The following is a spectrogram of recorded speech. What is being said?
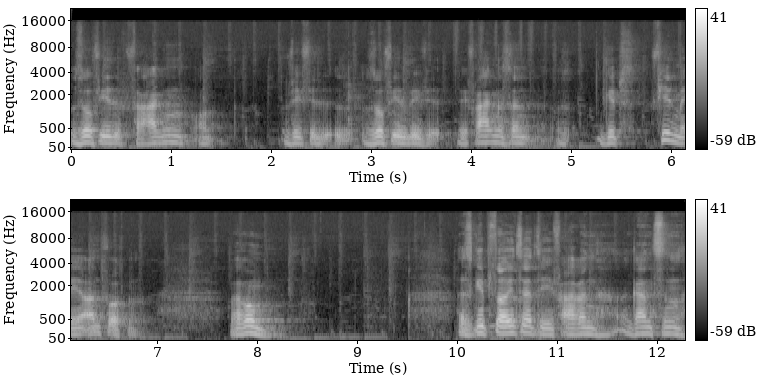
so viele Fragen und wie viel, so viel wie die Fragen sind, gibt es viel mehr Antworten. Warum? Es gibt Leute, die fahren ganzen,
